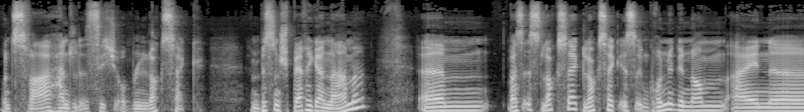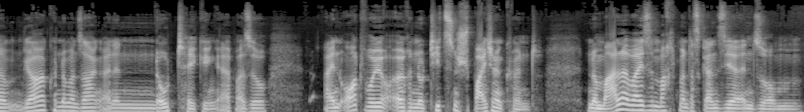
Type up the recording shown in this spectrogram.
Und zwar handelt es sich um Logsack. Ein bisschen sperriger Name. Ähm, was ist Logsack? Logsack ist im Grunde genommen eine, ja, könnte man sagen, eine Note-Taking-App. Also ein Ort, wo ihr eure Notizen speichern könnt. Normalerweise macht man das Ganze ja in so einem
